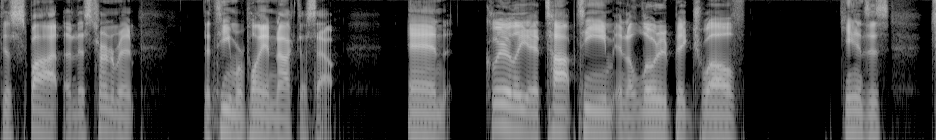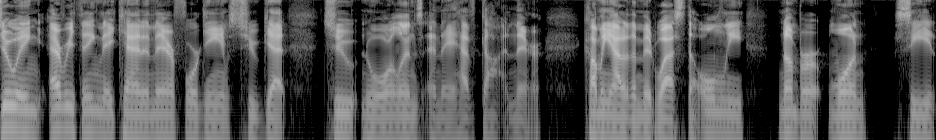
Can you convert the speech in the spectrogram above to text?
this spot in this tournament, the team we're playing knocked us out. And clearly a top team in a loaded Big 12. Kansas doing everything they can in their four games to get to New Orleans, and they have gotten there coming out of the Midwest, the only number one seed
